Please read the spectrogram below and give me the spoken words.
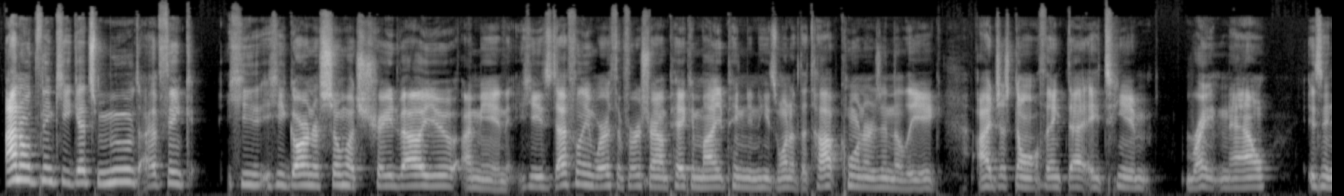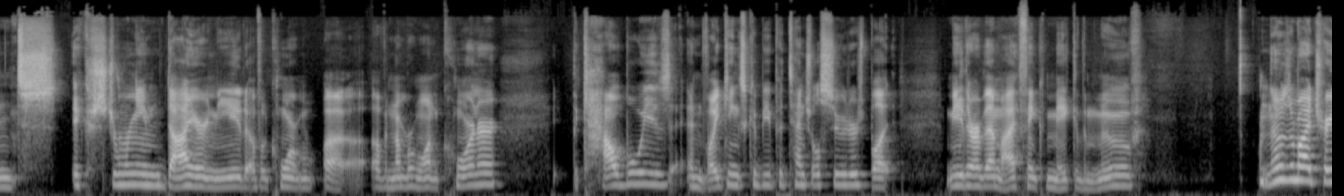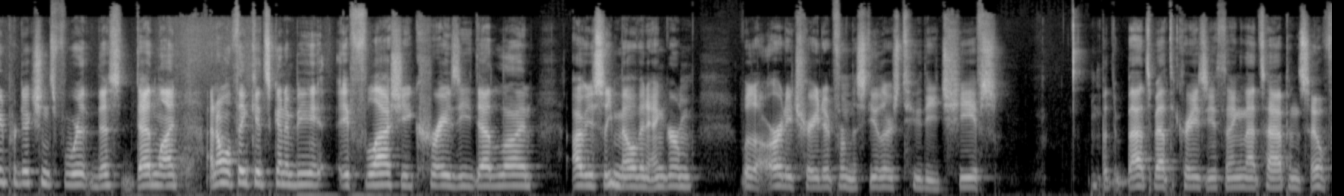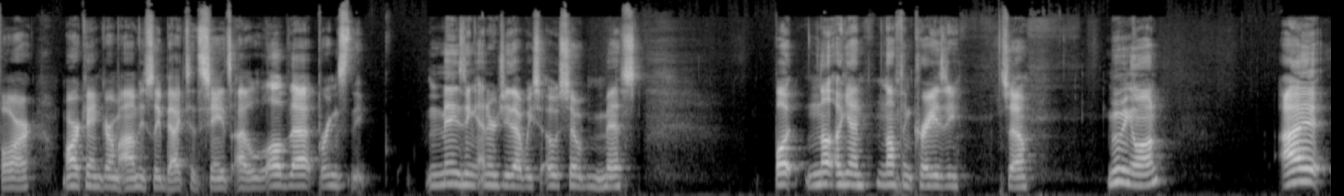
I don't think he gets moved. I think he he garners so much trade value. I mean, he's definitely worth a first round pick in my opinion. He's one of the top corners in the league. I just don't think that a team right now is in extreme dire need of a cor- uh, of a number one corner. The Cowboys and Vikings could be potential suitors, but neither of them I think make the move. And those are my trade predictions for this deadline. I don't think it's going to be a flashy, crazy deadline. Obviously, Melvin Ingram was already traded from the Steelers to the Chiefs. But that's about the craziest thing that's happened so far. Mark Ingram, obviously, back to the Saints. I love that. Brings the amazing energy that we oh so missed. But no, again, nothing crazy. So, moving on. I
